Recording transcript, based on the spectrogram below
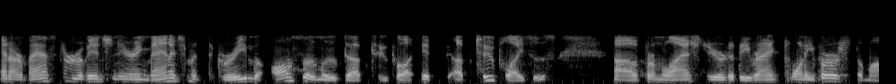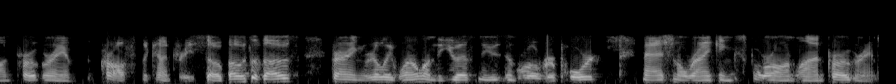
and our Master of Engineering Management degree also moved up two up two places uh, from last year to be ranked 21st among programs across the country. So both of those faring really well in the U.S. News and World Report national rankings for online programs.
